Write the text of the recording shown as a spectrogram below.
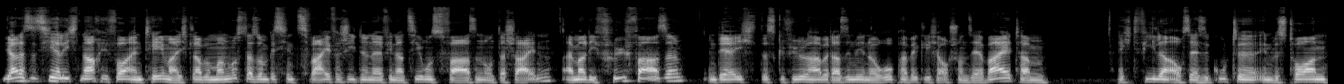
Ja, das ist sicherlich nach wie vor ein Thema. Ich glaube, man muss da so ein bisschen zwei verschiedene Finanzierungsphasen unterscheiden. Einmal die Frühphase, in der ich das Gefühl habe, da sind wir in Europa wirklich auch schon sehr weit, haben echt viele, auch sehr, sehr gute Investoren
